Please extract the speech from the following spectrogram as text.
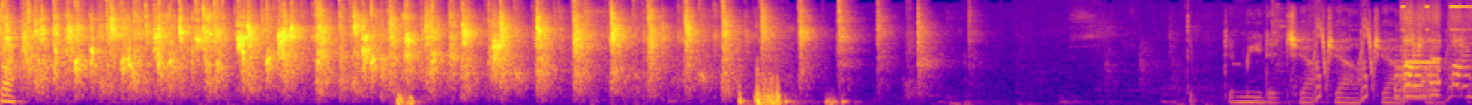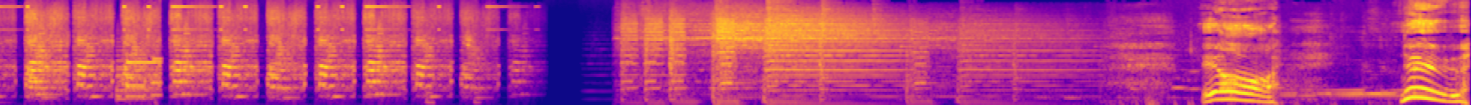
Tack. Ja, nu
